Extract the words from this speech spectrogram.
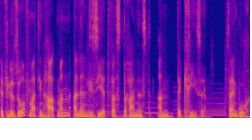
Der Philosoph Martin Hartmann analysiert, was dran ist an der Krise. Sein Buch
